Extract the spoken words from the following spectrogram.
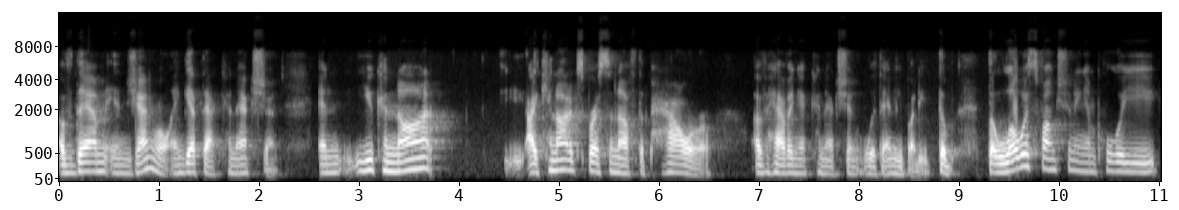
of them in general and get that connection. And you cannot, I cannot express enough the power of having a connection with anybody. The, the lowest functioning employee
